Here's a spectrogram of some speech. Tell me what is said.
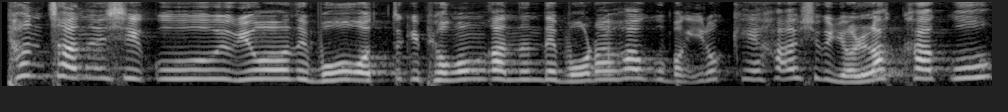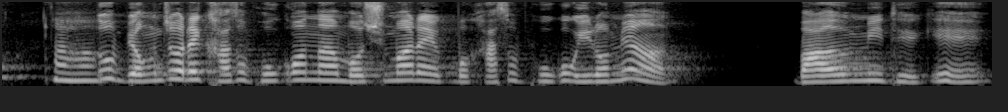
편찮으시고 요원에 뭐 어떻게 병원 갔는데 뭐라 하고 막 이렇게 하시고 연락하고 어, 또 명절에 가서 보거나 뭐 주말에 뭐 가서 보고 이러면 마음이 되게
